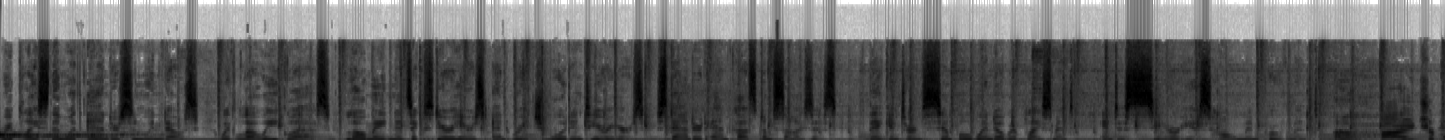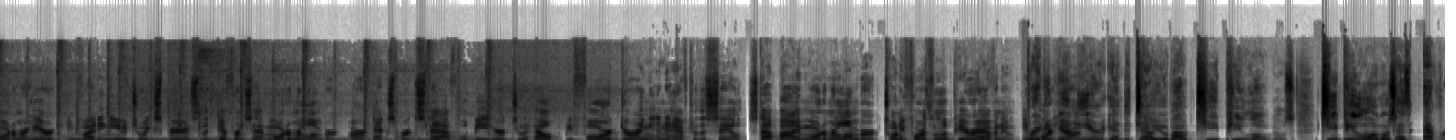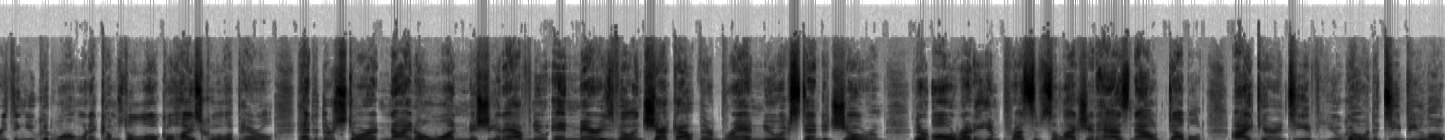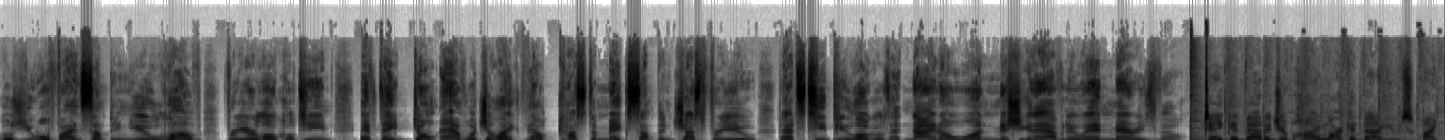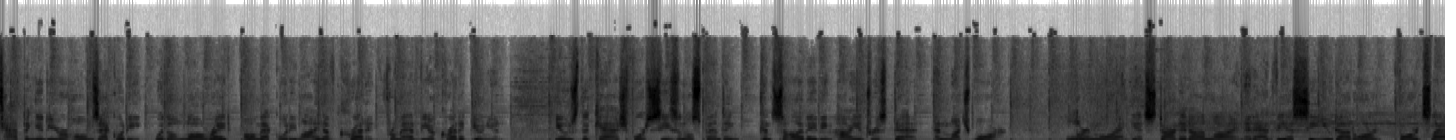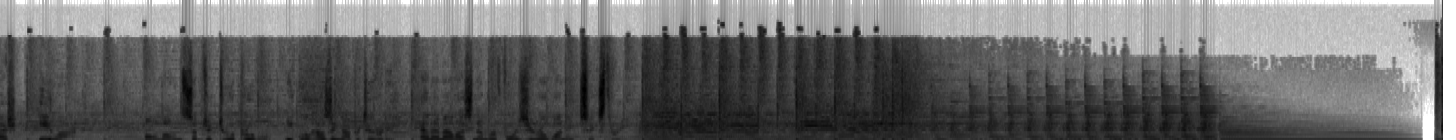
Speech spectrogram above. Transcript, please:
Replace them with Andersen windows. With low E glass, low maintenance exteriors, and rich wood interiors, standard and custom sizes, they can turn simple window replacement into serious home improvement. Ah. Hi, Chip Mortimer here, inviting you to experience the difference at Mortimer Lumber. Our expert staff will be here to help before, during, and after the sale. Stop by Mortimer Lumber, 24th and Lapeer Avenue in Brady Port Huron. here again to tell you about TP Logos. TP Logos has everything you could want when it comes to local high school apparel. Head to their store at 901 Michigan Avenue in Marysville and check out their brand new extended showroom. Their already impressive selection has now doubled. I guarantee if you go into TP Logos, you will find something you love for your local team. If they don't have what you like, they'll custom make something just for you. That's TP Logos at 901 Michigan Avenue in Marysville. Take advantage of high market values by tapping into your home's equity with a low rate home equity line of credit from Advia Credit Union. Use the cash for seasonal spending, consolidating high interest debt, and much more. Learn more and get started online at adviacu.org forward slash HELOC. All loans subject to approval, equal housing opportunity, NMLS number 401863.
